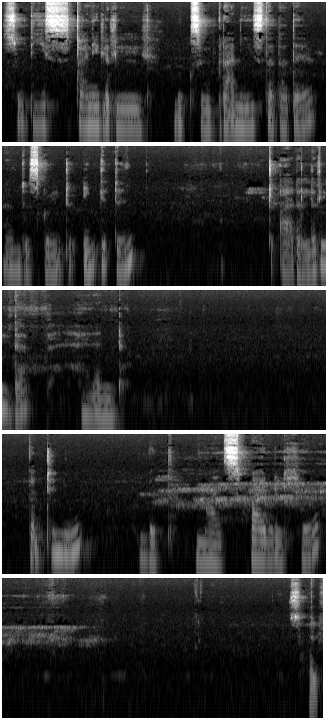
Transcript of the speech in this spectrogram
so these tiny little nooks and crannies that are there i'm just going to ink it in to add a little depth and continue with my spiral here so i'll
